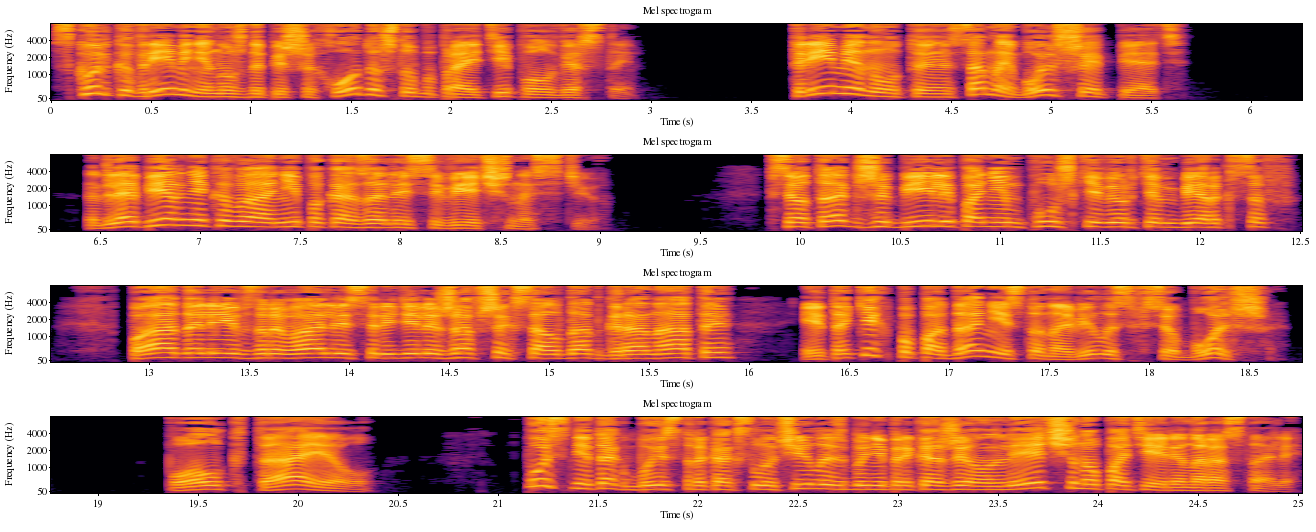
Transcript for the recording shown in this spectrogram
Сколько времени нужно пешеходу, чтобы пройти полверсты? Три минуты, самое большее пять. Для Берникова они показались вечностью. Все так же били по ним пушки вюртембергцев, падали и взрывались среди лежавших солдат гранаты, и таких попаданий становилось все больше. Полк таял. Пусть не так быстро, как случилось бы, не прикажи он лечь, но потери нарастали.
